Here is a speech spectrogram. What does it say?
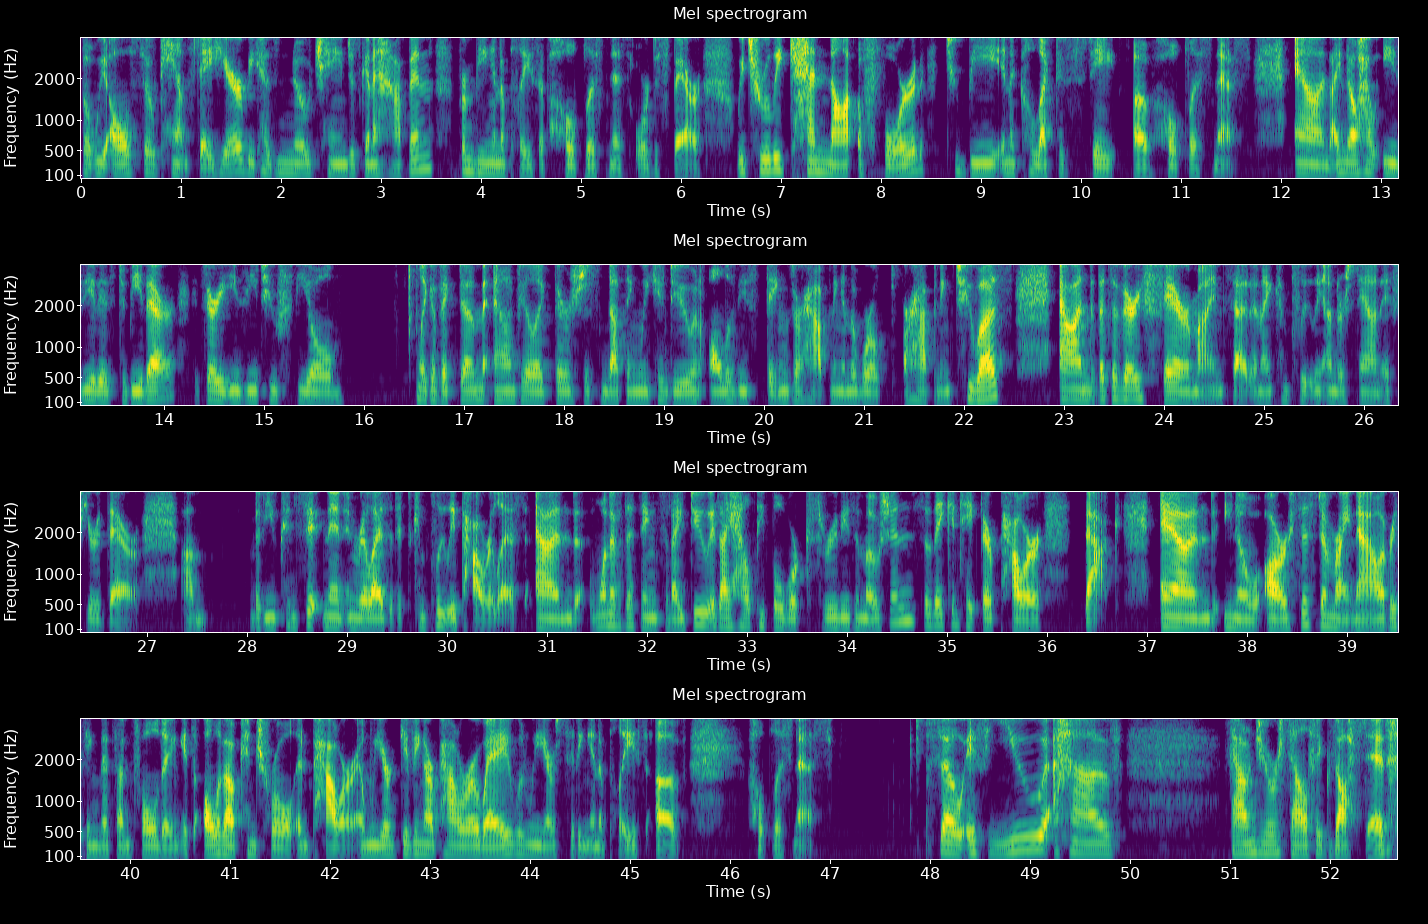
but we also can't stay here because no change is going to happen from being in a place of hopelessness or despair. We truly cannot afford to be in a collective state of hopelessness. And I know how easy it is to be there. It's very easy to feel like a victim and feel like there's just nothing we can do and all of these things are happening in the world are happening to us and that's a very fair mindset and i completely understand if you're there um, but you can sit in it and realize that it's completely powerless. And one of the things that I do is I help people work through these emotions so they can take their power back. And, you know, our system right now, everything that's unfolding, it's all about control and power. And we are giving our power away when we are sitting in a place of hopelessness. So if you have found yourself exhausted,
